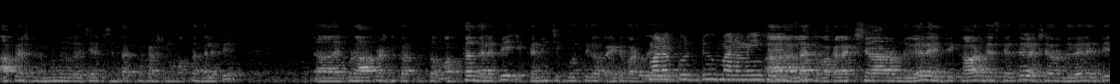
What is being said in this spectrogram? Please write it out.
ఆపరేషన్ ముందు చేసిన రక్త పరీక్షలు మొత్తం కలిపి ఇప్పుడు ఆపరేషన్ ఖర్చుతో మొత్తం కలిపి ఇక్కడ నుంచి పూర్తిగా మన బయటపడబోయి ఫుడ్ మన ఒక లక్ష రెండు వేలు అయింది. కారు తీసుకెళ్తే లక్ష రెండు వేలు అయింది.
